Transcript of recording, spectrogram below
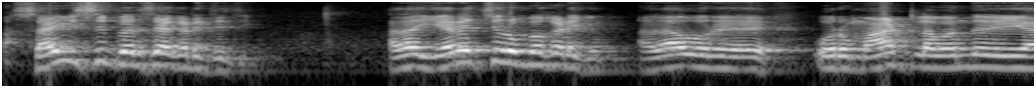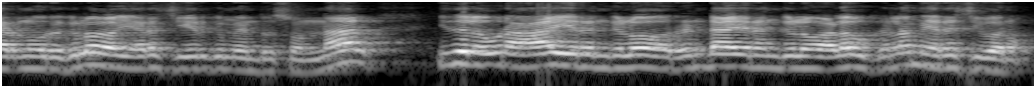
சைஸு பெருசாக கிடைச்சிச்சு. அதாவது இறைச்சி ரொம்ப கிடைக்கும். அதாவது ஒரு ஒரு மாட்டில் வந்து இரநூறு கிலோ இறைச்சி இருக்கும் என்று சொன்னால் இதில் ஒரு ஆயிரம் கிலோ ரெண்டாயிரம் கிலோ அளவுக்கெல்லாம் இறைச்சி வரும்.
